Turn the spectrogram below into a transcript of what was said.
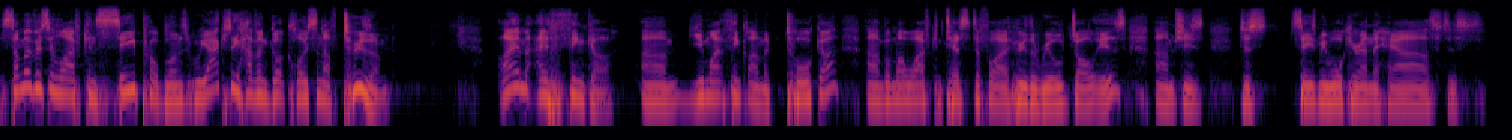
Some of us in life can see problems, but we actually haven't got close enough to them. I'm a thinker. Um, you might think I'm a talker, um, but my wife can testify who the real Joel is. Um, she's just sees me walking around the house, just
